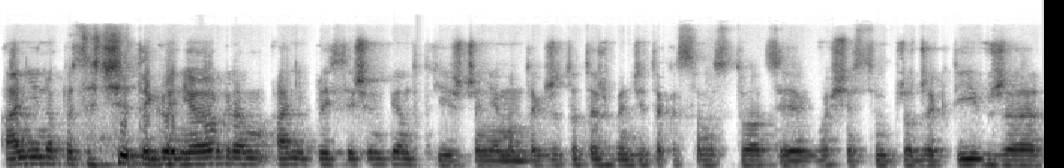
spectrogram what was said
ani na PC tego nie ogram, ani PlayStation 5 jeszcze nie mam, także to też będzie taka sama sytuacja jak właśnie z tym Project Eve, że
